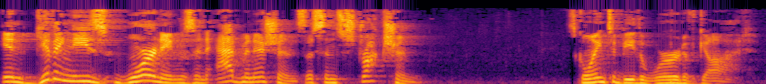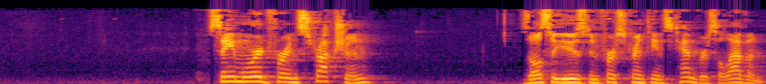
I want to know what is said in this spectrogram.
in giving these warnings and admonitions, this instruction, is going to be the Word of God. Same word for instruction is also used in 1 Corinthians 10 verse 11.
